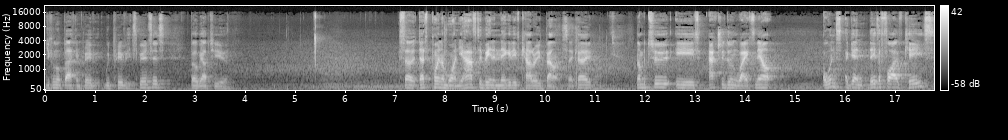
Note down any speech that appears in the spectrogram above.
you can look back and pre- with previous experiences, but it'll be up to you. So that's point number one. You have to be in a negative calorie balance. Okay. Number two is actually doing weights. Now, I wouldn't. Again, these are five keys.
